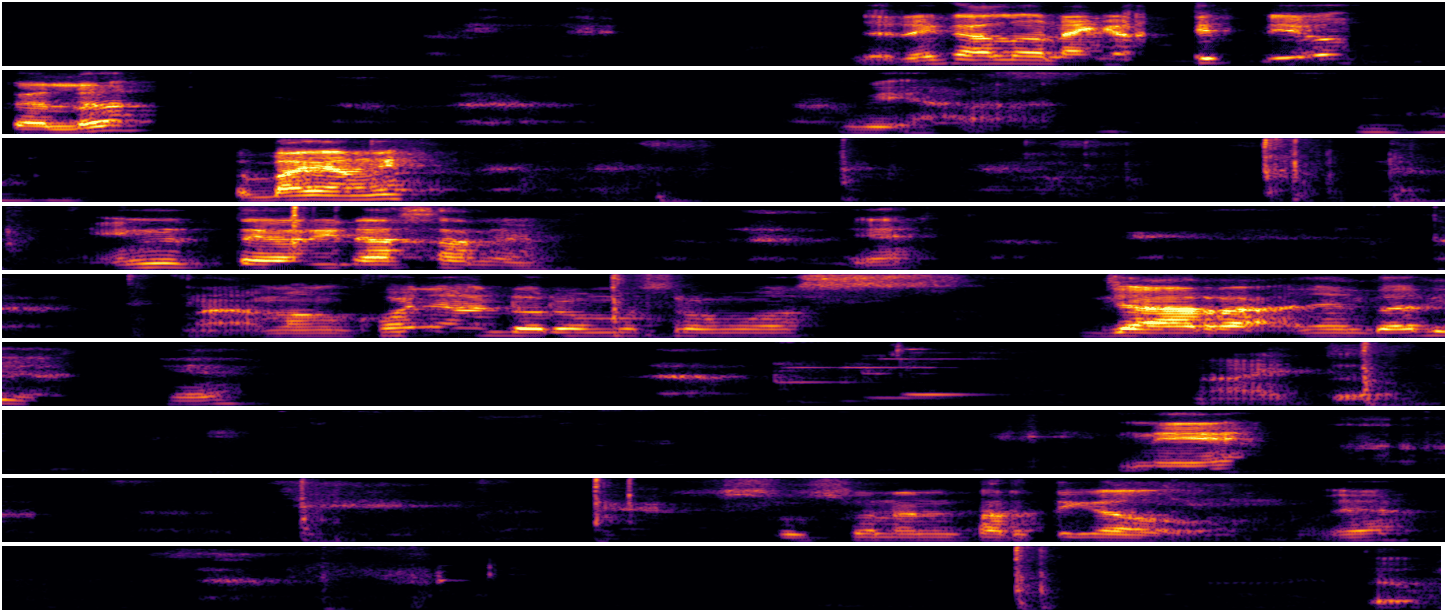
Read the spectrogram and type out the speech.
Jadi kalau negatif dia kelebihan. Kebayang nih? Ini teori dasarnya. Ya. Nah, makanya ada rumus-rumus jaraknya tadi. Ya. Nah, itu. Ini ya. Susunan partikel. ya. Itu.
